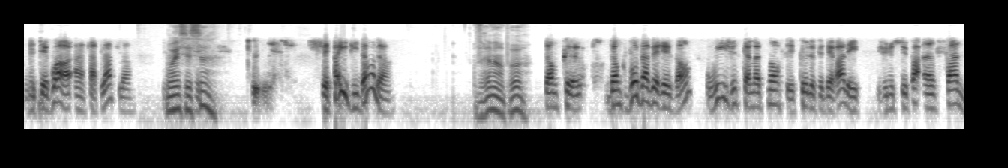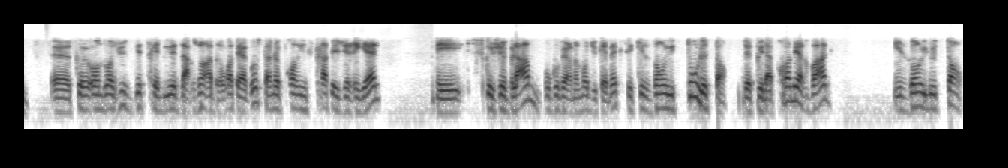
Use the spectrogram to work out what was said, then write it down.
mettez-vous à, à, sa place là. Oui, c'est ça. C'est pas évident là. Vraiment pas. Donc, euh, donc vous avez raison. Oui, jusqu'à maintenant, c'est que le fédéral et je ne suis pas un fan euh, qu'on doit juste distribuer de l'argent à droite et à gauche. Ça ne prend une stratégie réelle. Mais ce que je blâme au gouvernement du Québec, c'est qu'ils ont eu tout le temps. Depuis la première vague, ils ont eu le temps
